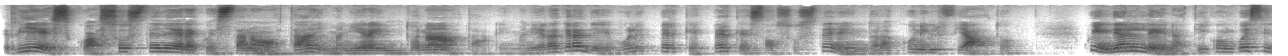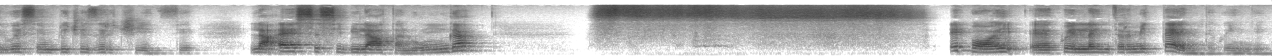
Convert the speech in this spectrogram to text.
riesco a sostenere questa nota in maniera intonata, in maniera gradevole, perché? Perché sto sostenendola con il fiato. Quindi allenati con questi due semplici esercizi. La S sibilata lunga e poi eh, quella intermittente, quindi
